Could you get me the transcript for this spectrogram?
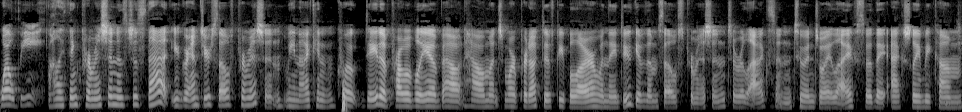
well being? Well, I think permission is just that. You grant yourself permission. I mean, I can quote data probably about how much more productive people are when they do give themselves permission to relax and to enjoy life, so they actually become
